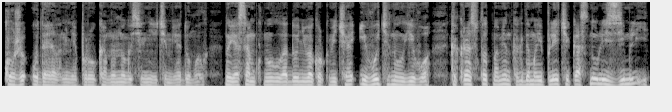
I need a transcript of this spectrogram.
Кожа ударила меня по рукам намного сильнее, чем я думал, но я сомкнул ладони вокруг меча и вытянул его, как раз в тот момент, когда мои плечи коснулись земли.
